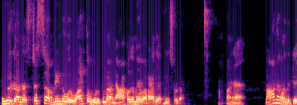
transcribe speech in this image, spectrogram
உங்களுக்கு அந்த ஸ்ட்ரெஸ் அப்படின்ற ஒரு வார்த்தை உங்களுக்குள்ள ஞாபகமே வராது அப்படின்னு சொல்றாங்க. ஆமாங்க. நானும் வந்துட்டு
